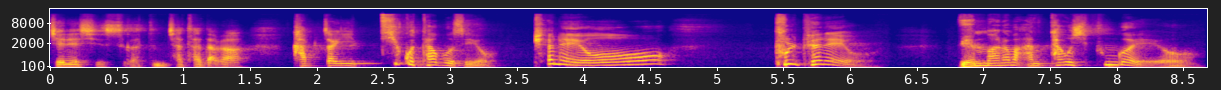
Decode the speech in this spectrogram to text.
제네시스 같은 차 타다가 갑자기 티코 타보세요. 편해요? 불편해요? 웬만하면 안 타고 싶은 거예요.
